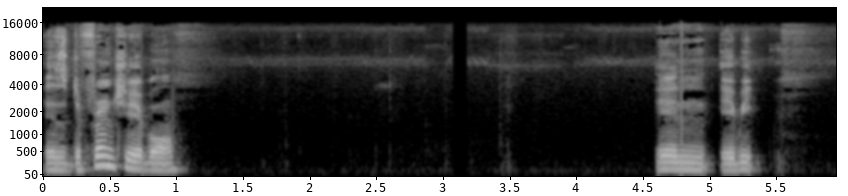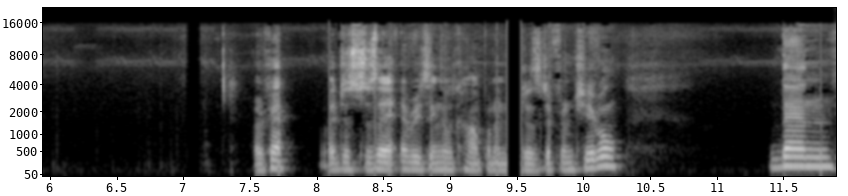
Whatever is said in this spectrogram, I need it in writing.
is differentiable in AB. Okay, but just to say every single component is differentiable. Then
